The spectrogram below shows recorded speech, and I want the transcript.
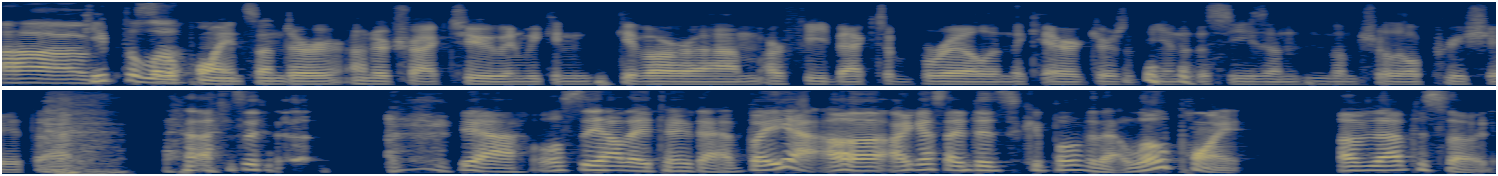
Um, Keep the low points under under track two, and we can give our um our feedback to Brill and the characters at the end of the season. I'm sure they'll appreciate that. Yeah, we'll see how they take that. But yeah, uh, I guess I did skip over that low point of the episode.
